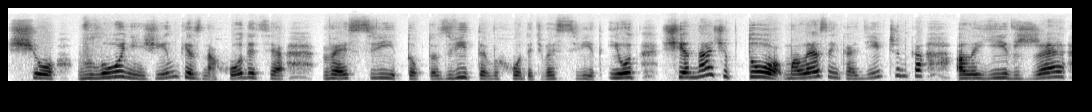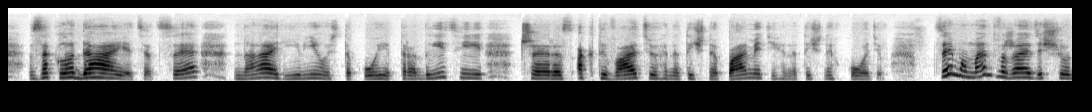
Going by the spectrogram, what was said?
що в лоні жінки знаходиться весь світ, тобто звідти виходить весь світ. І от ще начебто малесенька дівчинка, але їй вже закладається це на рівні ось такої традиції через активацію генетичної пам'яті, генетичних кодів. Цей момент вважається, що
